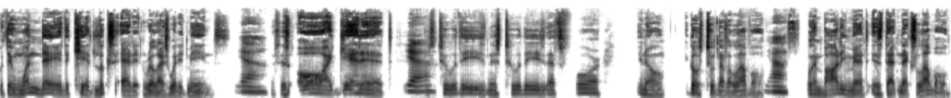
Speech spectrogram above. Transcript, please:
But then one day the kid looks at it and realizes what it means. Yeah. And says, Oh, I get it. Yeah. There's two of these and there's two of these. That's four. You know, it goes to another level. Yes. Well, embodiment is that next level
